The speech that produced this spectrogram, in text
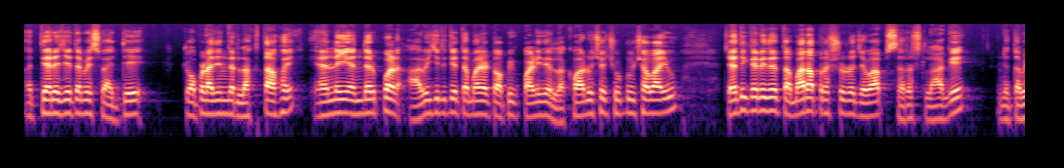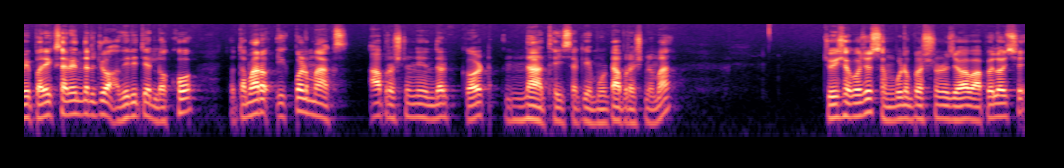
અત્યારે જે તમે સ્વાધ્યાય ચોપડાની અંદર લખતા હોય, એની અંદર પણ આવી જ રીતે તમારે ટોપિક પાડીને લખવાનું છે, છૂટું છવાયું. જેથી કરીને તમારા પ્રશ્નોનો જવાબ સરસ લાગે અને તમે પરીક્ષાની અંદર જો આવી રીતે લખો, તો તમારો એક પણ માર્ક્સ આ પ્રશ્નની અંદર કટ ના થઈ શકે મોટા પ્રશ્નમાં. જોઈ શકો છો, સંપૂર્ણ પ્રશ્નનો જવાબ આપેલો છે.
